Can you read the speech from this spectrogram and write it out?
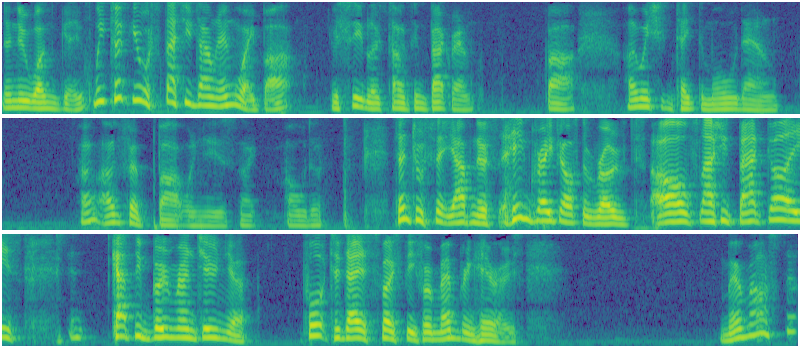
the new one gave. We took your statue down anyway, Bart. You see those titans in the background. Bart. I wish you could take them all down. I, I prefer Bart when he is like older. Central City Avenue, hidden graveyard off the roads. Oh, Flash is back, guys. Captain Boomerang Jr. Thought today is supposed to be for remembering heroes. Mirror Master?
